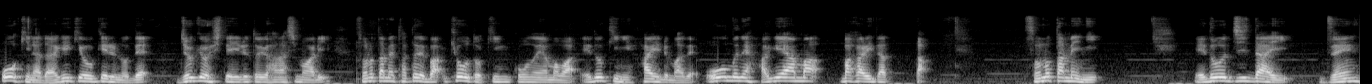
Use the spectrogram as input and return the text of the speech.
大きな打撃を受けるので、除去しているという話もあり、そのため例えば京都近郊の山は江戸期に入るまでおおむねハゲ山ばかりだった。そのために、江戸時代前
